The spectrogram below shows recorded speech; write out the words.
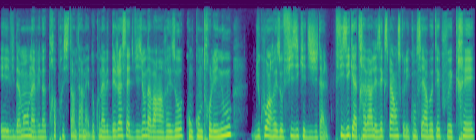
et évidemment on avait notre propre site internet. Donc on avait déjà cette vision d'avoir un réseau qu'on contrôlait nous du coup un réseau physique et digital. Physique à travers les expériences que les conseillers beauté pouvaient créer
